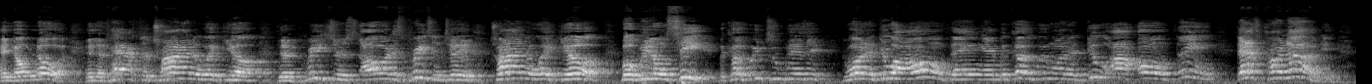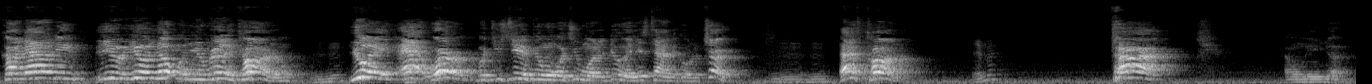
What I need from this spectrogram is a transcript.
and don't know it. And the pastor trying to wake you up. The preachers, all this preaching to you, trying to wake you up, but we don't see it because we too busy want to do our own thing. And because we want to do our own thing, that's carnality. Carnality, you you'll know when you're really carnal. You ain't at work, but you still doing what you want to do, and it's time to go to church. Mm-hmm. That's carnal. Amen. Tired. I don't mean nothing.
